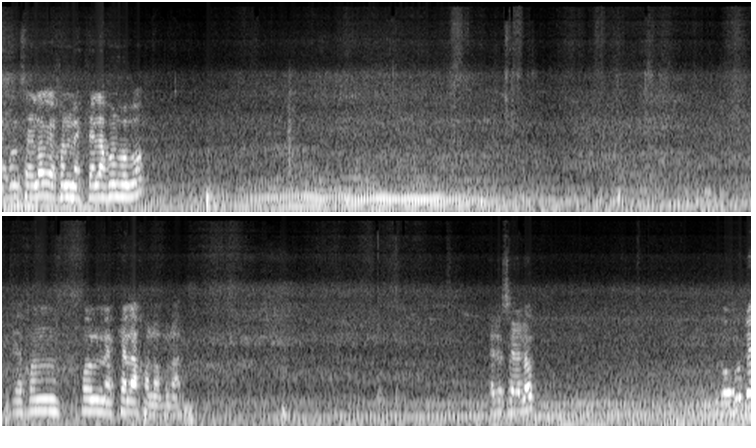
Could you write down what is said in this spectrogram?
এখন চাই লওক, এখন মেখেলাখন হ'ব। এখন হ'ল মেখেলাখন আপোনাৰ। সেইটো চাই লওক বহুতে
